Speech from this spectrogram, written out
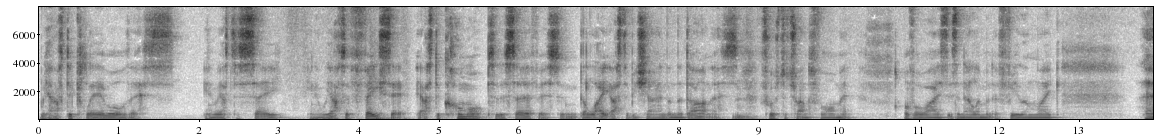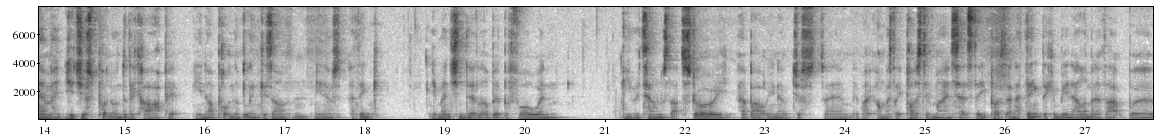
we have to clear all this. You know, we have to say, you know, we have to face it. It has to come up to the surface, and the light has to be shined on the darkness mm. for us to transform it. Otherwise, it's an element of feeling like um, you're just putting under the carpet. You're not putting the blinkers on. Mm. You know, I think you mentioned it a little bit before when you were telling us that story about you know just um, about almost like positive mindset, stay positive. positive, and I think there can be an element of that where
